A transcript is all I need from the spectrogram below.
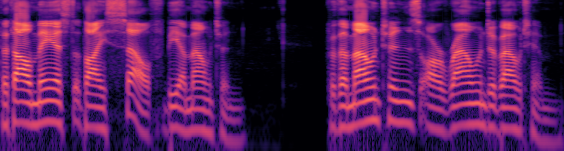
that thou mayest thyself be a mountain for the mountains are round about him.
